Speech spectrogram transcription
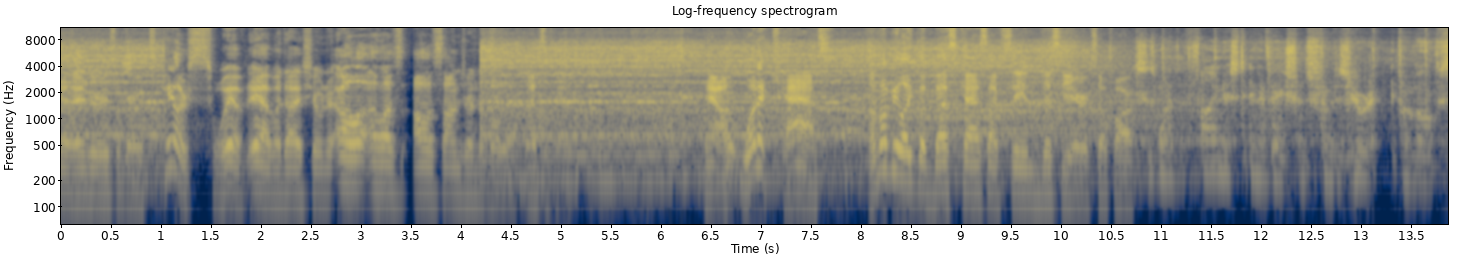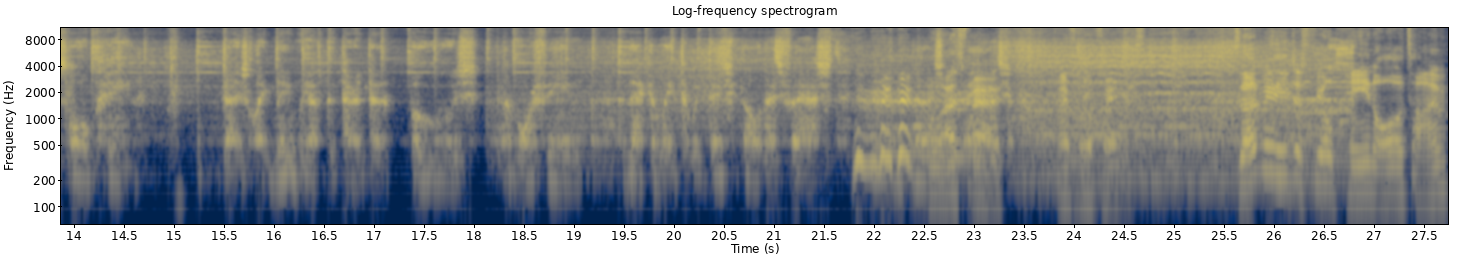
Yeah, Andrea Riseborough. Taylor Swift. Yeah, showing her. Oh, Aless- Alessandro Nivola. That's his name. Yeah, what a cast. That might be like the best cast I've seen this year so far. This is one of the finest innovations from Zurich. It removes all pain. Guys like me, we have to turn to booze and morphine, and that can lead to addiction. Oh, that's fast. Oh, that's fast. That's real fast. So that mean he just feels pain all the time?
